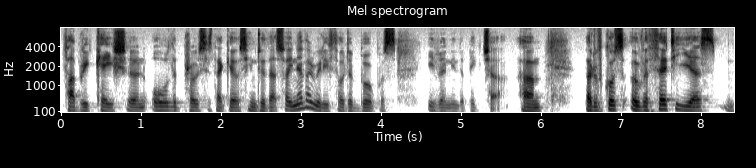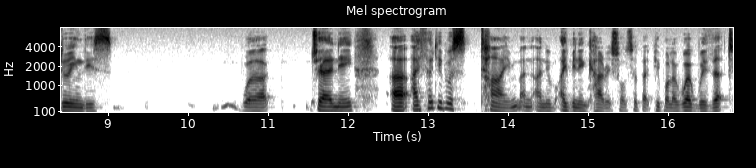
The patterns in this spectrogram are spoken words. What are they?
fabrication, all the process that goes into that. So I never really thought a book was even in the picture. Um, but of course, over 30 years doing this work, journey, uh, I thought it was time, and, and I've been encouraged also by people I work with, that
